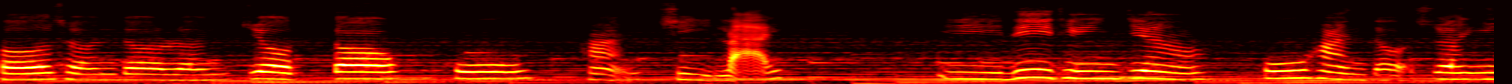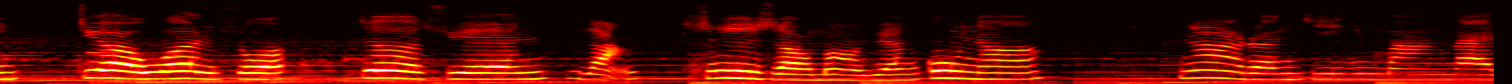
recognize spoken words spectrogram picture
合城的人就都呼喊起来。以利听见呼喊的声音，就问说：“这喧嚷是什么缘故呢？”那人急忙来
